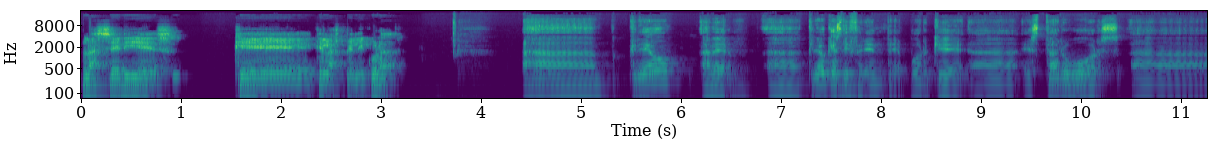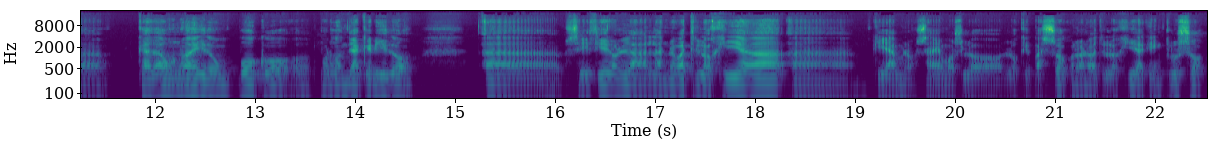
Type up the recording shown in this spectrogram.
las series que, las películas. Ah, creo, a ver, ah, creo que es diferente porque ah, Star Wars, cada uno ha ido un poco por donde ha querido. Se hicieron la, nueva trilogía, que ya bueno, sabemos lo, lo que pasó con la nueva trilogía, que incluso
